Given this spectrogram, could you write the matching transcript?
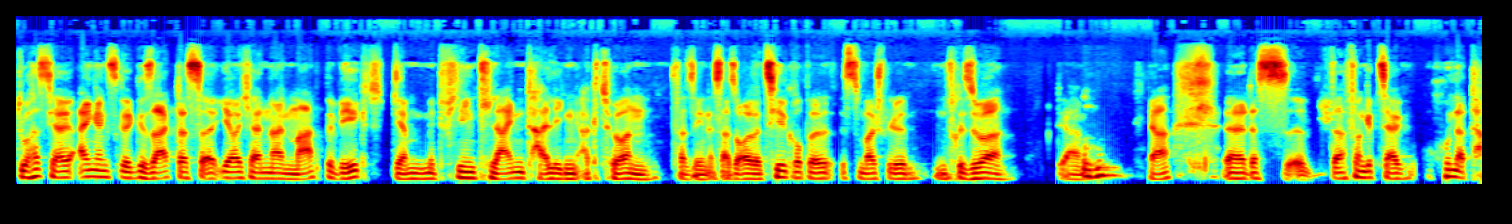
Du hast ja eingangs gesagt, dass äh, ihr euch ja in einem Markt bewegt, der mit vielen kleinteiligen Akteuren versehen ist. Also eure Zielgruppe ist zum Beispiel ein Friseur, der, mhm. ja, äh, das, äh, davon gibt es ja hundert,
